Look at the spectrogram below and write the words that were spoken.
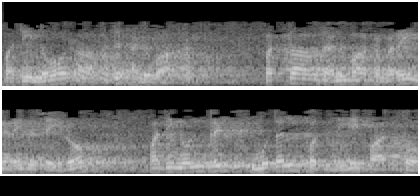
பதினோராவது அணுவாகம் பத்தாவது அணுவாகம் வரை நிறைவு செய்தோம். பதினொன்றில் முதல் பகுதியை பார்த்தோம்.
